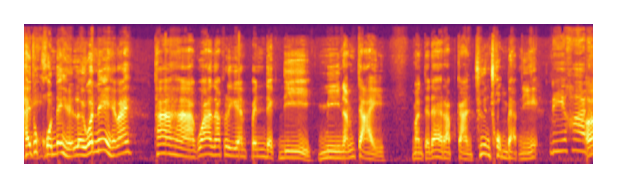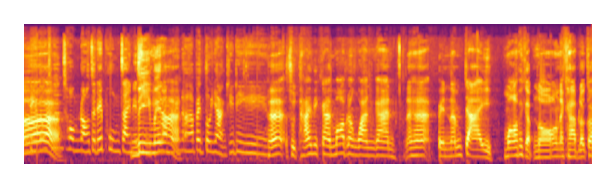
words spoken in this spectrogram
ให้ทุกคนได้เห็นเลยว่านี่เห็นไหมถ้าหากว่านักเรียนเป็นเด็กดีมีน้ำใจ มันจะได้รับการชื่นชมแบบนี้ ดีค่ะเออทำดีต้องชื่นชมน้องจะได้ภูมิใจในดีสิ่งไหมที่ล่ะ ทำด้วยนะ เป็นตัวอย่างที่ดี ฮะสุดท้ายมีการมอบรางวัลกันนะฮะ เป็นน้ำใจมอบให้กับน้องนะครับ แล้วก็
